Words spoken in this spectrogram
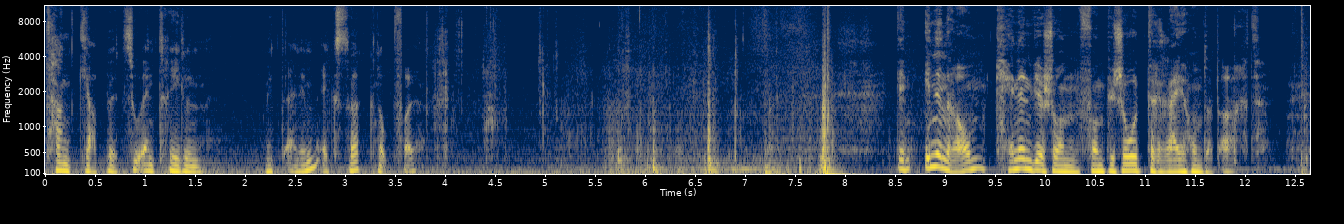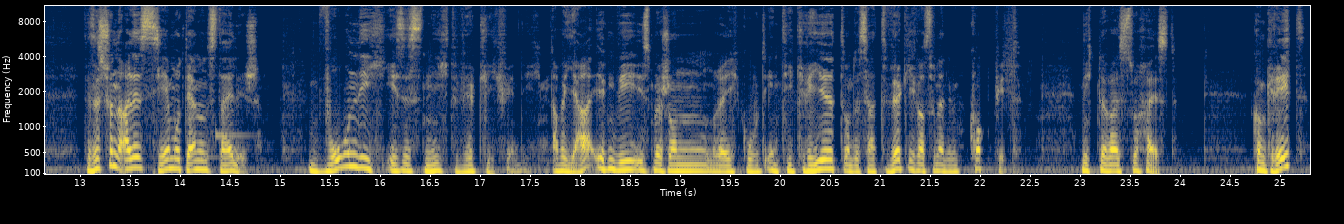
Tankklappe zu entriegeln mit einem extra Knopfball. Den Innenraum kennen wir schon vom Peugeot 308. Das ist schon alles sehr modern und stylisch. Wohnlich ist es nicht wirklich, finde ich. Aber ja, irgendwie ist man schon recht gut integriert und es hat wirklich was von einem Cockpit. Nicht nur, weil es so heißt. Konkret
